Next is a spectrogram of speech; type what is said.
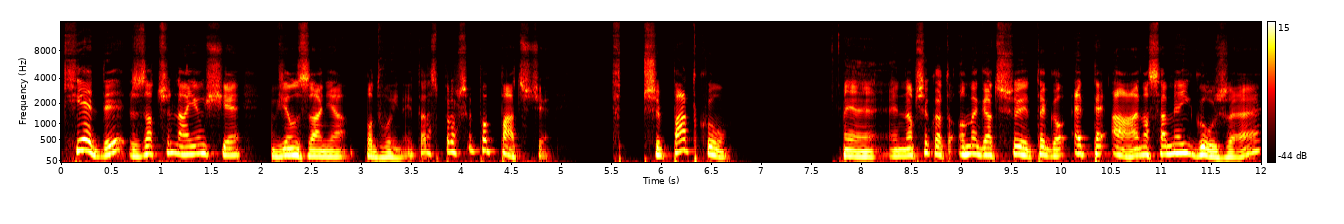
kiedy zaczynają się wiązania podwójne. I teraz proszę popatrzcie. W przypadku e, na przykład omega-3 tego EPA na samej górze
